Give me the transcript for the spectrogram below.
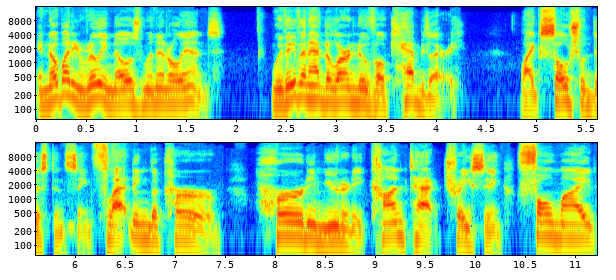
And nobody really knows when it'll end. We've even had to learn new vocabulary like social distancing, flattening the curve, herd immunity, contact tracing, fomite,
